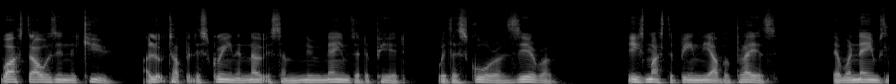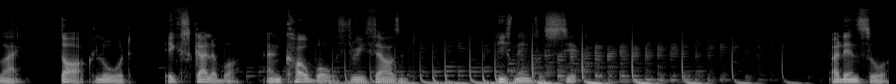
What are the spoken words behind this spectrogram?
Whilst I was in the queue, I looked up at the screen and noticed some new names had appeared with a score of zero. These must have been the other players. There were names like Dark Lord, Excalibur, and Cobalt 3000. These names are sick. I then saw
